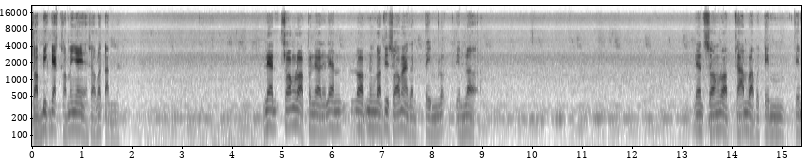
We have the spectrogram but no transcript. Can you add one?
สอบบิ๊กแบกสอบไม่ใหญ่สอบละตันน่ะแล่นสองรอบเป็นแล้วเนี่ยแล่นรอบหนึ่งรอบที่สองมากันเต็มเต็มแล้ว แล่นสองรอบสามรอบก็เต็มเต็ม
